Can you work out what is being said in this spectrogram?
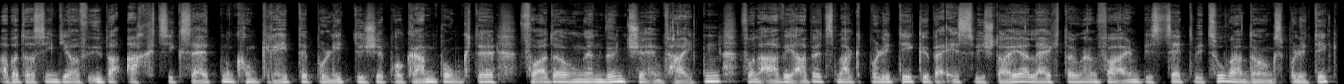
Aber da sind ja auf über 80 Seiten konkrete politische Programmpunkte, Forderungen, Wünsche enthalten. Von A wie Arbeitsmarktpolitik über S wie Steuererleichterungen, vor allem bis Z wie Zuwanderungspolitik.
